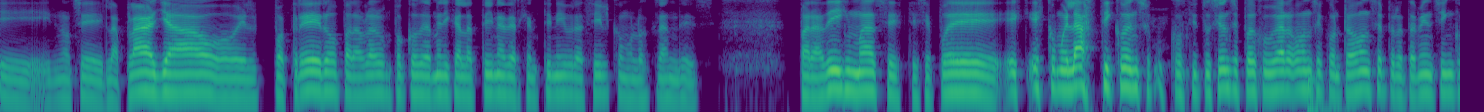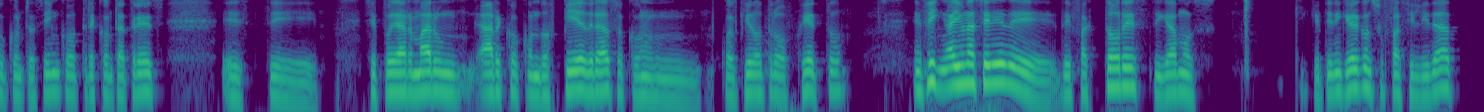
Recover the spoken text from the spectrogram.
eh, no sé, la playa o el potrero, para hablar un poco de América Latina, de Argentina y Brasil como los grandes paradigmas, este, se puede, es, como elástico en su constitución, se puede jugar 11 contra 11, pero también 5 contra 5, 3 contra 3, este, se puede armar un arco con dos piedras o con cualquier otro objeto. En fin, hay una serie de, de factores, digamos, que, que, tienen que ver con su facilidad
